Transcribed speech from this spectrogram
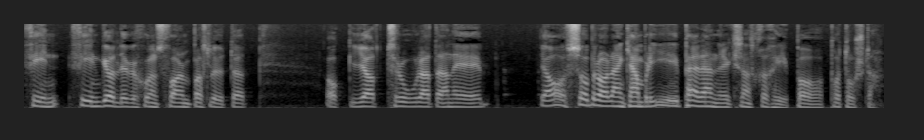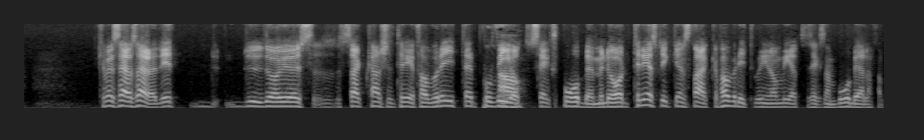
fin, fin gulddivisionsform på slutet. Och jag tror att den är ja, så bra den kan bli i Per Henriksens regi på, på torsdag. Kan vi säga så här, det, du, du har ju sagt kanske tre favoriter på V86 på HB, men du har tre stycken starka favoriter inom V86 på HB i alla fall.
